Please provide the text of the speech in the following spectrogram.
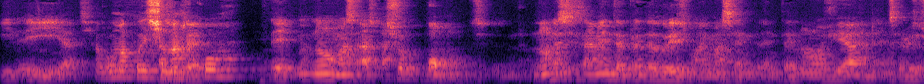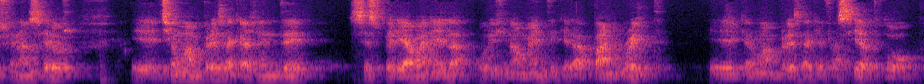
e leía. Tipo, Alguma coisa te acho que- marcou? Eh, não, mas acho, bom, não necessariamente empreendedorismo, mas em, em tecnologia, em, em serviços financeiros, eh, tinha uma empresa que a gente se espelhava nela originalmente, que era Bankrate, eh, que era uma empresa que fazia todo,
